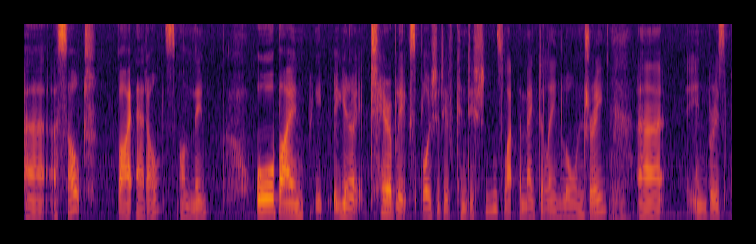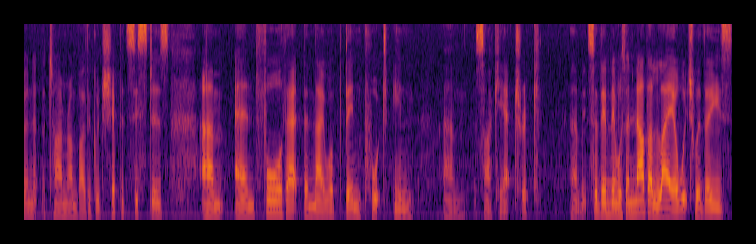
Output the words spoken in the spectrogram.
uh, assault by adults on them or by you know terribly exploitative conditions like the Magdalene Laundry uh, in Brisbane at the time, run by the Good Shepherd Sisters, um, and for that, then they were then put in um, psychiatric. Um, so then there was another layer, which were these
